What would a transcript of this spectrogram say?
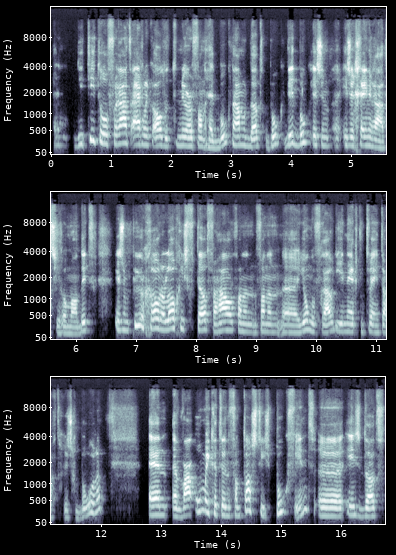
En die titel verraadt eigenlijk al de teneur van het boek, namelijk dat boek, dit boek is een, is een generatieroman. Dit is een puur chronologisch verteld verhaal van een, van een uh, jonge vrouw die in 1982 is geboren. En waarom ik het een fantastisch boek vind, uh, is dat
